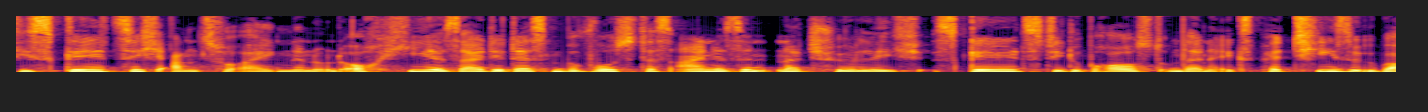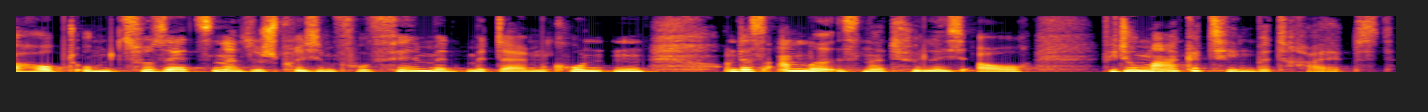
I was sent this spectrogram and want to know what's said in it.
die Skills sich anzueignen. Und auch hier sei dir dessen bewusst, das eine sind natürlich Skills, die du brauchst, um deine Expertise überhaupt umzusetzen, also sprich im Fulfillment mit deinem Kunden. Und das andere ist natürlich auch, wie du Marketing betreibst.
